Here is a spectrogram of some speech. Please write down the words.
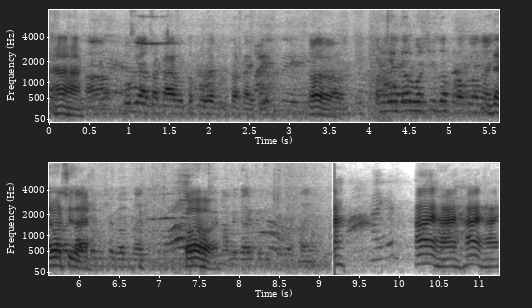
हां हां. आ, बघूया आता काय होतं पुढे पुढचं काय ते. हो हो. पण हे दरवर्षीचा प्रॉब्लेम आहे दरवर्षीचा आहे. करू शकत नाही. हो हो. आम्ही काय करू शकत नाही. हाय हाय हाय हाय.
